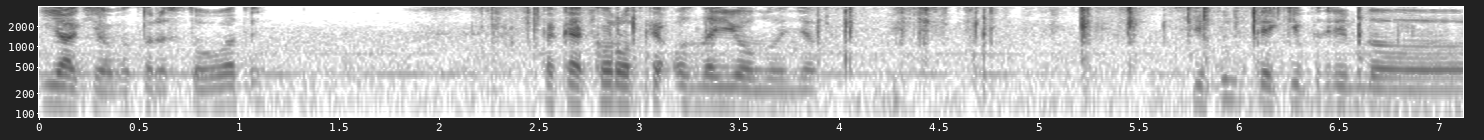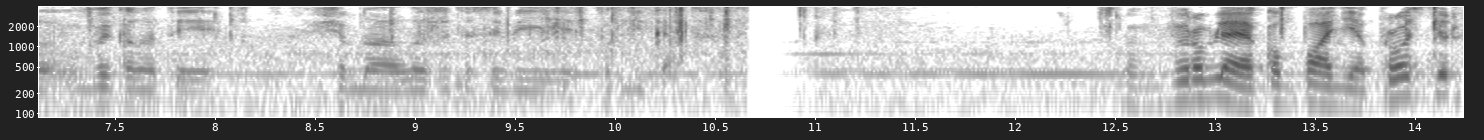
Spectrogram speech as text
як його використовувати. Таке коротке ознайомлення. Всі пункти, які потрібно виконати, щоб наложити собі турнікет. Виробляє компанія Простір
